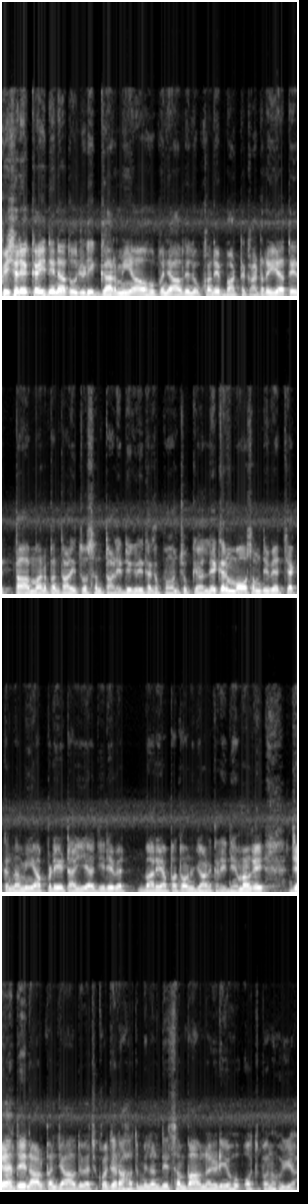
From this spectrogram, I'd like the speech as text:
ਪਿਛਲੇ ਕਈ ਦਿਨਾਂ ਤੋਂ ਜਿਹੜੀ ਗਰਮੀ ਆ, ਉਹ ਪੰਜਾਬ ਦੇ ਲੋਕਾਂ ਦੇ ਵੱਟ ਕੱਢ ਰਹੀ ਆ ਤੇ ਤਾਪਮਾਨ 45 ਤੋਂ 47 ਡਿਗਰੀ ਤੱਕ ਪਹੁੰਚ ਚੁੱਕਿਆ। ਲੇਕਿਨ ਮੌਸਮ ਦੇ ਵਿੱਚ ਇੱਕ ਨਵੀਂ ਅਪਡੇਟ ਆਈ ਆ, ਜਿਹਦੇ ਵਿੱਚ ਬਾਰੇ ਆਪਾਂ ਤੁਹਾਨੂੰ ਜਾਣਕਾਰੀ ਦੇਵਾਂਗੇ। ਜਿਸ ਦੇ ਨਾਲ ਪੰਜਾਬ ਦੇ ਵਿੱਚ ਕੁਝ ਰਾਹਤ ਮਿਲਣ ਦੀ ਸੰਭਾਵਨਾ ਜਿਹੜੀ, ਉਹ ਉਤਪੰਨ ਹੋਈ ਆ।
